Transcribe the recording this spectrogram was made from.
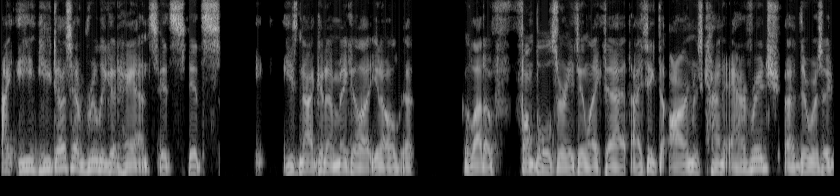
I, he, he does have really good hands. It's, it's, he's not going to make a lot, you know, a lot of fumbles or anything like that. I think the arm is kind of average. Uh, there was a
